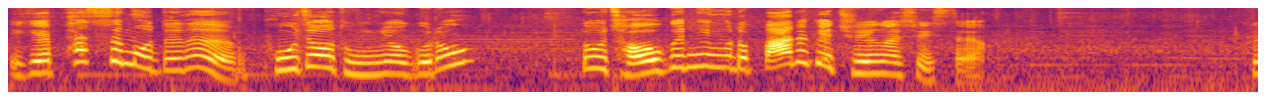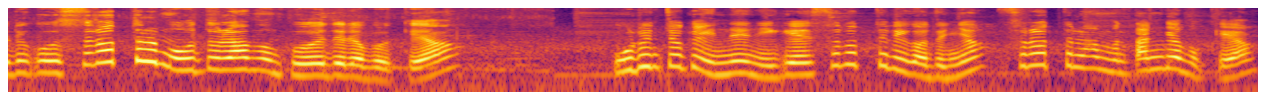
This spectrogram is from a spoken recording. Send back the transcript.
이게 파스 모드는 보조 동력으로 또 적은 힘으로 빠르게 주행할 수 있어요. 그리고 스로틀 모드를 한번 보여드려 볼게요. 오른쪽에 있는 이게 스로틀이거든요. 스로틀을 한번 당겨 볼게요.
